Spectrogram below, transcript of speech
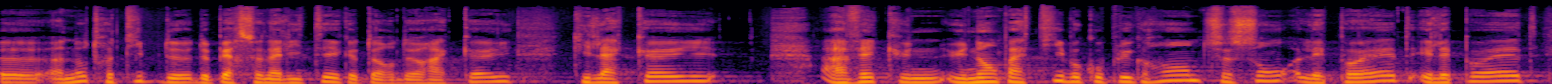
Euh, un autre type de, personnalité que Torder accueille, qu'il accueille avec une, empathie beaucoup plus grande, ce sont les poètes et les poètes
